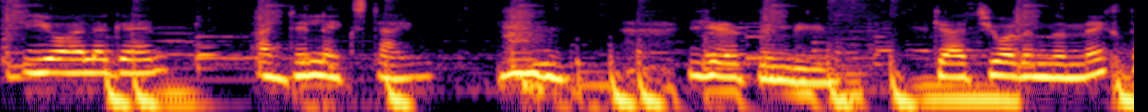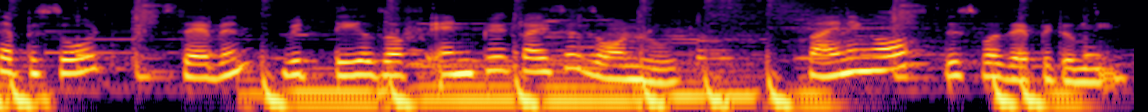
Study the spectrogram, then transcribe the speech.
See you all again. Until next time. Yes, indeed. Catch you all in the next episode, 7, with Tales of NPA Crisis en route. Signing off, this was Epitome.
